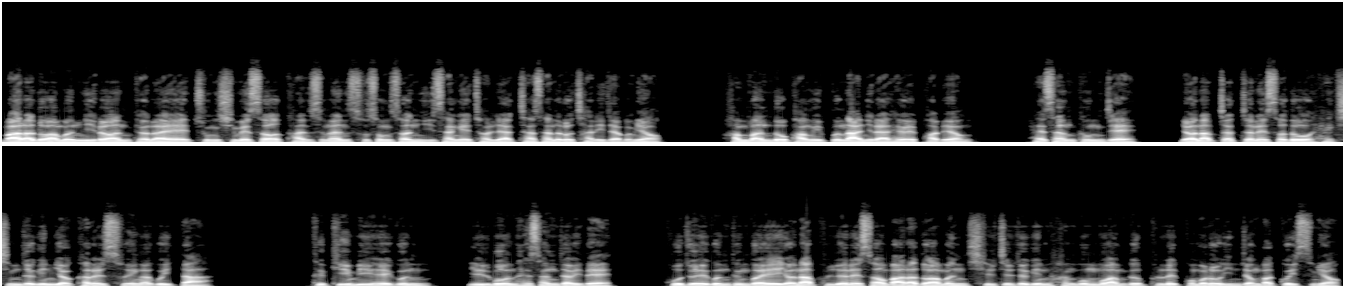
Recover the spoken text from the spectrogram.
마라도함은 이러한 변화의 중심에서 단순한 수송선 이상의 전략 자산으로 자리 잡으며 한반도 방위뿐 아니라 해외 파병, 해상 통제, 연합작전에서도 핵심적인 역할을 수행하고 있다. 특히 미 해군, 일본 해상자위대, 호주 해군 등과의 연합훈련에서 마라도함은 실질적인 항공모함급 플랫폼으로 인정받고 있으며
